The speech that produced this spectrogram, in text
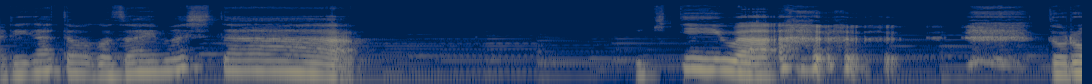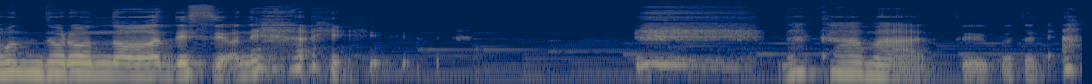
ありがとうございました。ミキティはドロンドロンのですよね。はい。仲間ということで。あ、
